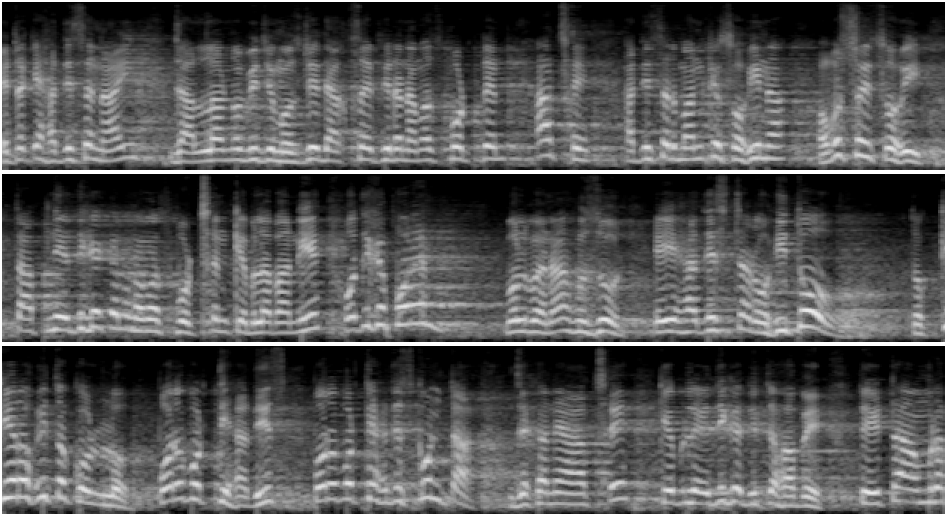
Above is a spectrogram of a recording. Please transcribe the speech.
এটা কি হাদিসে নাই যে আল্লাহ নবী যে মসজিদ আকসায় ফিরে নামাজ পড়তেন? আছে। হাদিসের মানকে সহি না? অবশ্যই সহি। তা আপনি এদিকে কেন নামাজ পড়ছেন কেবলা বানিয়ে? ওদিকে পড়েন। বলবে না হুজুর এই হাদিসটা রহিত। তো কে রহিত করল? পরবর্তী হাদিস পরবর্তী হাদিস কোনটা? যেখানে আছে কেবল এদিকে দিতে হবে। তো এটা আমরা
